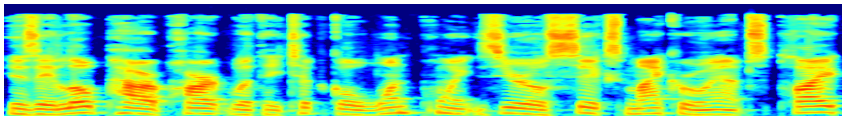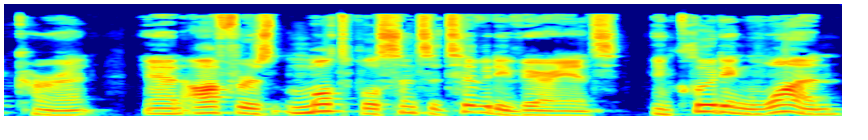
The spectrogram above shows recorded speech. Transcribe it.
is a low power part with a typical 1.06 microamp supply current and offers multiple sensitivity variants, including one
